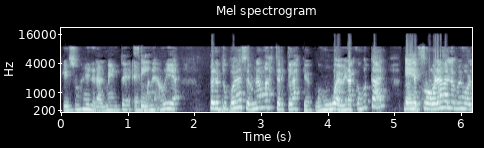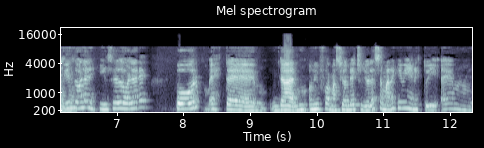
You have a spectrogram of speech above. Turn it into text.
que eso generalmente es una vía pero tú puedes hacer una masterclass, que es un webinar como tal, donde cobras a lo mejor 10 dólares, 15 dólares por este, dar una información. De hecho, yo la semana que viene estoy em,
